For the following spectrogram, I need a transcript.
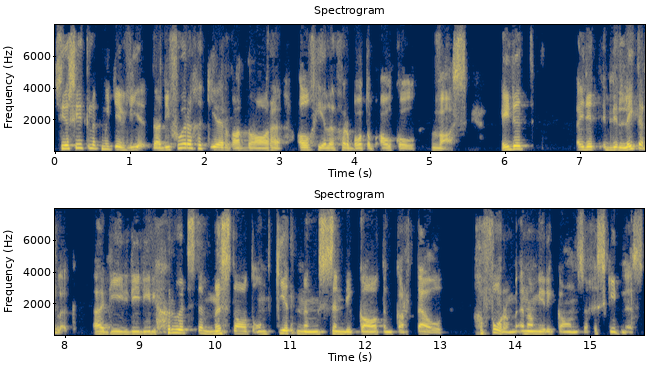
sekerlik moet jy weet dat die vorige keer wat daar 'n algehele verbod op alkohol was, het dit het dit letterlik uh, die die die die grootste misdaadontketening syndikaat en kartel gevorm in Amerikaanse geskiedenis.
